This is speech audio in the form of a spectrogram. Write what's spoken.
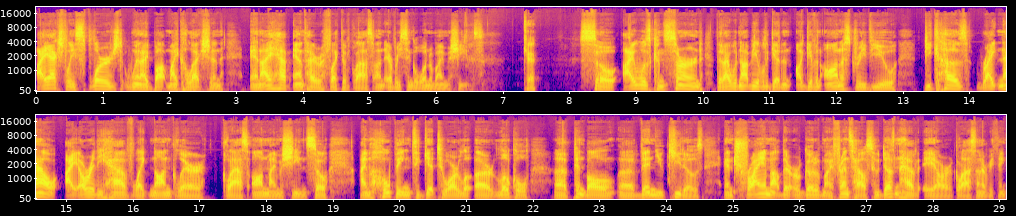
I actually splurged when I bought my collection and I have anti-reflective glass on every single one of my machines. Okay. So I was concerned that I would not be able to get an uh, give an honest review because right now I already have like non-glare glass on my machine. So I'm hoping to get to our lo- our local uh, pinball uh, venue Kitos and try them out there or go to my friend's house who doesn't have AR glass and everything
